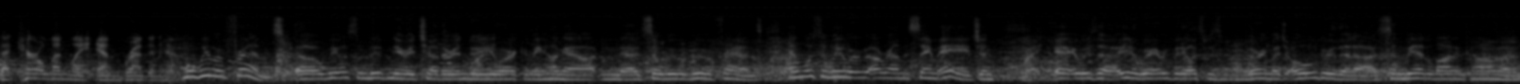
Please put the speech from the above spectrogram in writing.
that Carol Lynley and Brandon had. Well, we were friends. Uh, we also lived near each other in New York, and we hung out, and uh, so we were, we were friends. And also, we were around the same age, and Right. it was, uh, you know, where everybody else was very much older than us, and we had a lot in common.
